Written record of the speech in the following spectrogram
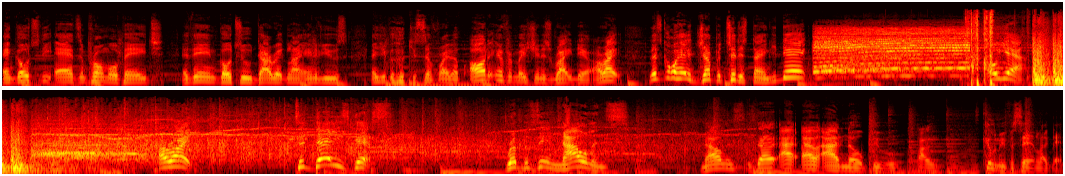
and go to the ads and promo page and then go to direct line interviews and you can hook yourself right up. All the information is right there. All right, let's go ahead and jump into this thing. You dig? Oh, yeah. All right. Today's guest representing Nowlands. Nowlands? Is that? I, I, I know people probably killing me for saying like that.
